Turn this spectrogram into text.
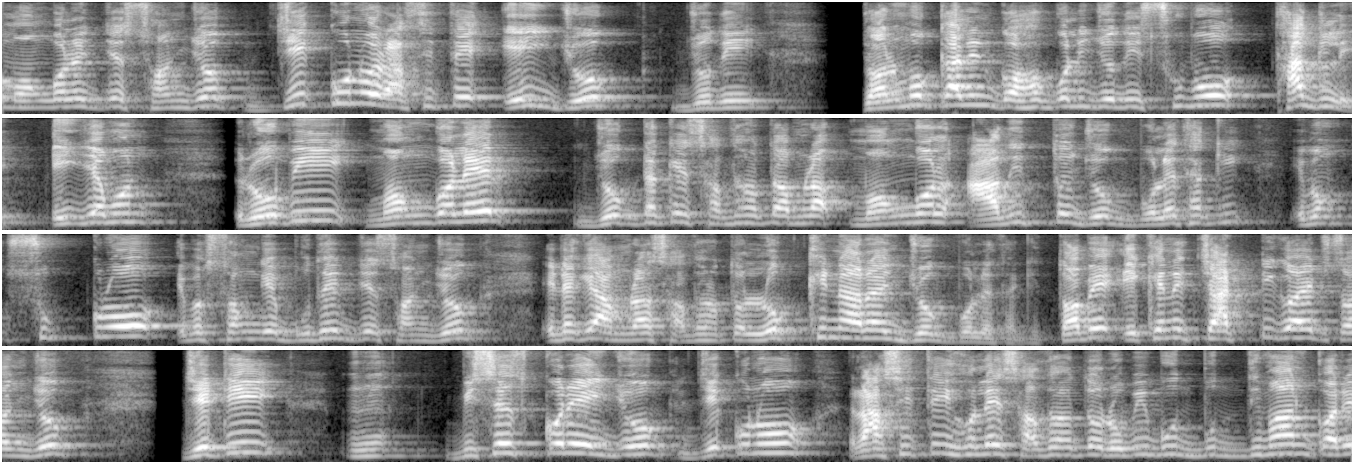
মঙ্গলের যে সংযোগ যে কোনো রাশিতে এই যোগ যদি জন্মকালীন গ্রহগুলি যদি শুভ থাকলে এই যেমন রবি মঙ্গলের যোগটাকে সাধারণত আমরা মঙ্গল আদিত্য যোগ বলে থাকি এবং শুক্র এবং সঙ্গে বুধের যে সংযোগ, এটাকে আমরা সাধারণত লক্ষ্মীনারায়ণ যোগ বলে থাকি। তবে এখানে চারটি গ্রহের সংযোগ, যেটি বিশেষ করে এই যোগ যে কোনো রাশিতেই হলে সাধারণত রবি বুধ বুদ্ধিমান করে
